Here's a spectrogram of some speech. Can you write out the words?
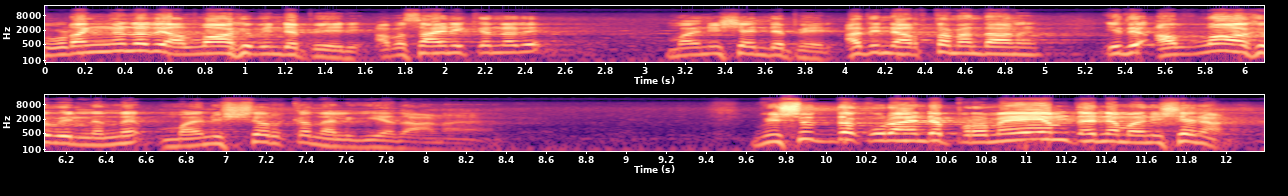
തുടങ്ങുന്നത് അള്ളാഹുവിന്റെ പേര്. അവസാനിക്കുന്നത് മനുഷ്യന്റെ പേര്. അതിന്റെ അർത്ഥം എന്താണ്? ഇത് അള്ളാഹുവിൽ നിന്ന് മനുഷ്യർക്ക് നൽകിയതാണ്. വിശുദ്ധ ഖുർആന്റെ പ്രമേയം തന്നെ മനുഷ്യനാണ്.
